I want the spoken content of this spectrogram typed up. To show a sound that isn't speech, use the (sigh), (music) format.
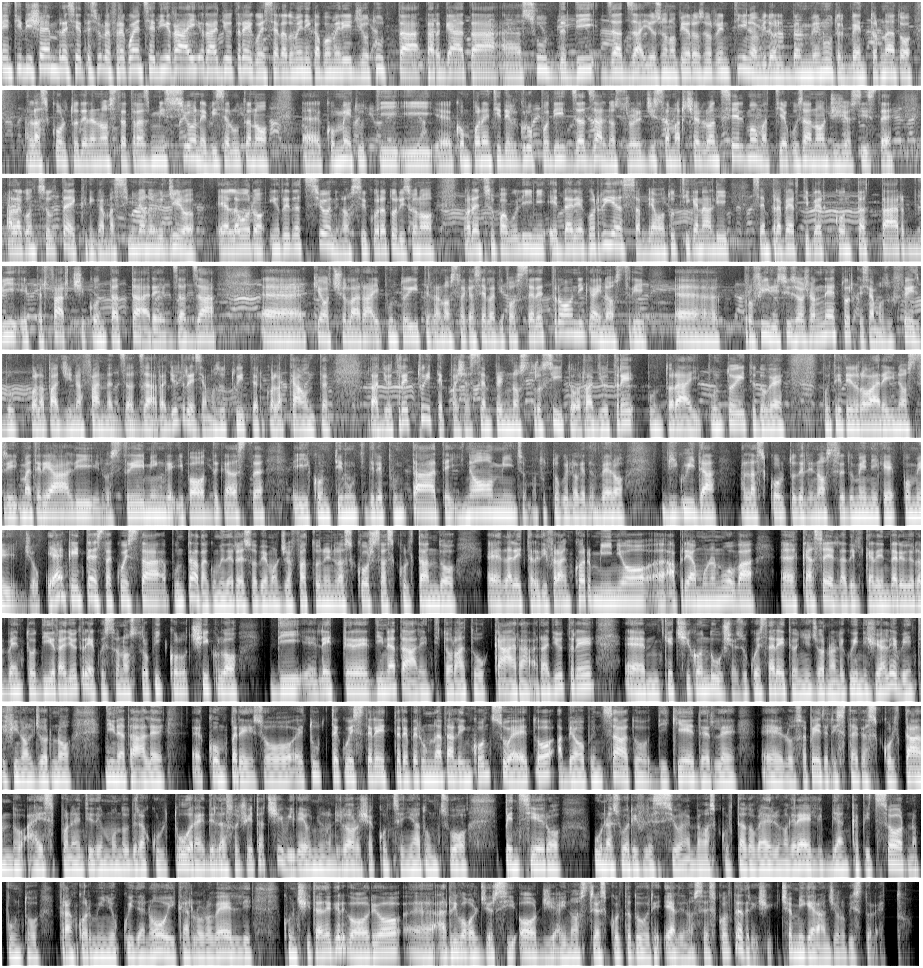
20 dicembre siete sulle frequenze di Rai Radio 3, questa è la domenica pomeriggio tutta targata uh, sud di Zazà. Io sono Piero Sorrentino e vi do il benvenuto, il bentornato all'ascolto della nostra trasmissione. Vi salutano uh, con me tutti i uh, componenti del gruppo di Zazà, il nostro regista Marcello Anselmo, Mattia Cusano oggi ci assiste alla console tecnica, Massimiliano Virgilio è al lavoro in redazione, i nostri curatori sono Lorenzo Pavolini e Daria Corrias, abbiamo tutti i canali sempre aperti per contattarvi e per farci contattare Zazà eh, chiocciolarai.it la nostra casella di posta elettronica, i nostri eh, profili sui social network, siamo su Facebook con la pagina fan Zazà Radio 3, siamo su Twitter con l'account Radio 3 Tweet e poi c'è sempre il nostro sito radio3.rai.it dove potete trovare i nostri materiali, lo streaming, i podcast, i contenuti delle puntate, i nomi, insomma tutto quello che davvero vi guida all'ascolto delle nostre domeniche pomeriggio. E anche in testa a questa puntata, come del resto abbiamo già fatto nella scorsa, ascoltando eh, la lettera di Franco Arminio, eh, apriamo una nuova eh, casella del calendario dell'avvento di Radio 3, questo nostro piccolo ciclo di eh, lettere di Natale intitolato Cara Radio 3, ehm, che ci conduce su questa rete ogni giorno alle 15 e alle 20 fino al giorno di Natale eh, compreso. E tutte queste lettere per un Natale inconsueto abbiamo pensato di chiederle, eh, lo sapete, li state ascoltando a esponenti del mondo della cultura e della società civile e ognuno di loro ci ha consegnato un suo pensiero, una sua riflessione. Abbiamo ascoltato Valerio Magrelli, Bianca Pizzorno, appunto Franco Arminio qui da noi, Carlo Rovelli, Concita De Gregorio, eh, a rivolgersi oggi ai nostri ascoltatori e alle nostre ascoltatrici c'è Michelangelo Pistoletto.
